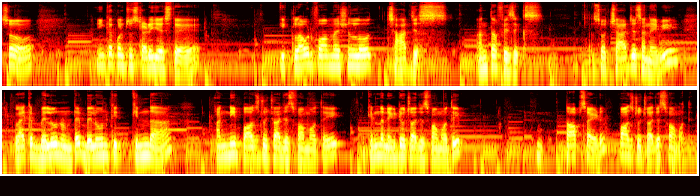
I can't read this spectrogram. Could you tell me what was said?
సో ఇంకా కొంచెం స్టడీ చేస్తే ఈ క్లౌడ్ ఫార్మేషన్లో ఛార్జెస్ అంతా ఫిజిక్స్ సో ఛార్జెస్ అనేవి లైక్ బెలూన్ ఉంటే బెలూన్కి కింద అన్ని పాజిటివ్ ఛార్జెస్ ఫామ్ అవుతాయి. కింద నెగిటివ్ ఛార్జెస్ ఫామ్ అవుతాయి. Top side positive charges form అవుతాయి.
